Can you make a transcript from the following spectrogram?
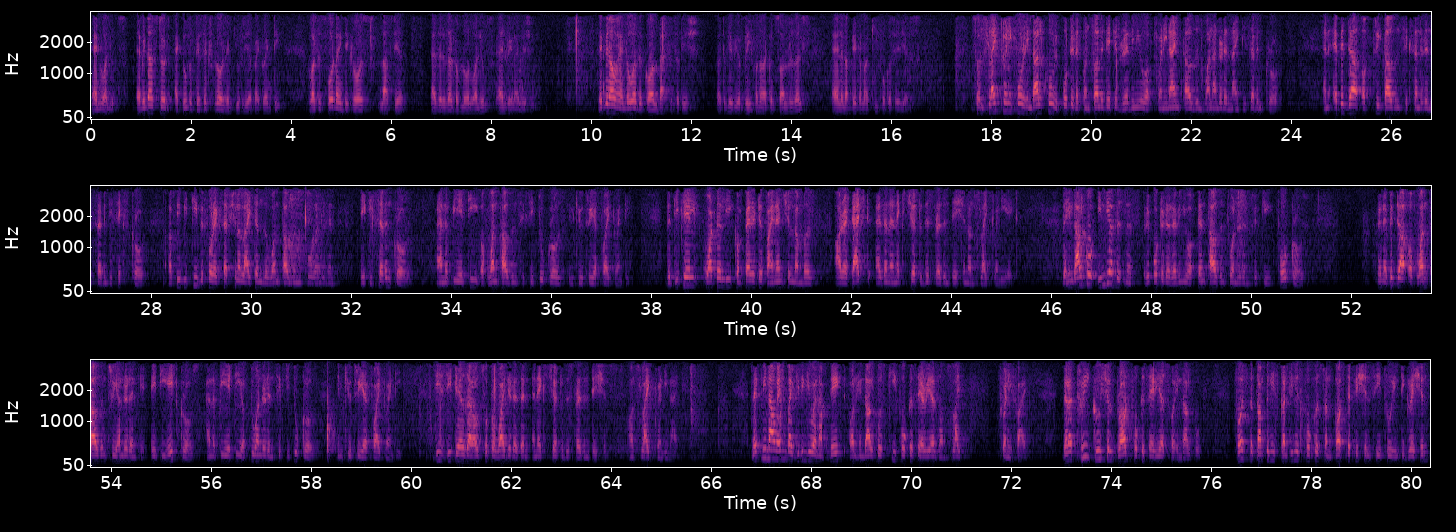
and volumes. EBITDA stood at 256 crores in Q3 FY20 versus 490 crores last year as a result of lower volumes and realization. Let me now hand over the call back to Satish uh, to give you a brief on our consolidated results and an update on our key focus areas. So on slide 24, Hindalco reported a consolidated revenue of 29,197 crore, an EBITDA of 3,676 crore, a PBT before exceptional items of 1,487 crore, and a PAT of 1,062 crores in Q3 FY20. The detailed quarterly comparative financial numbers are attached as an annexure to this presentation on slide 28. The Hindalco India business reported a revenue of 10,254 crores, an EBITDA of 1,388 crores, and a PAT of 262 crores in Q3 FY20. These details are also provided as an annexure to this presentation on slide 29. Let me now end by giving you an update on Hindalco's key focus areas on slide 25. There are three crucial broad focus areas for Hindalco. First, the company's continuous focus on cost efficiency through integration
